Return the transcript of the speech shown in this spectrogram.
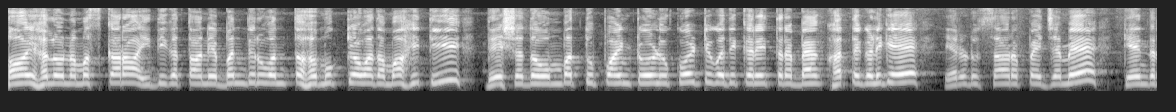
ಹಾಯ್, ಹಲೋ, ನಮಸ್ಕಾರ. ಇದೀಗ ತಾನೇ ಬಂದಿರುವಂತಹ ಮುಖ್ಯವಾದ ಮಾಹಿತಿ, ದೇಶದ ಒಂಬತ್ತು ಪಾಯಿಂಟ್ ಏಳು ಕೋಟಿ ಅಧಿಕ ರೈತರ ಬ್ಯಾಂಕ್ ಖಾತೆಗಳಿಗೆ ಎರಡು ಸಾವಿರ ರೂಪಾಯಿ ಜಮೆ. ಕೇಂದ್ರ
